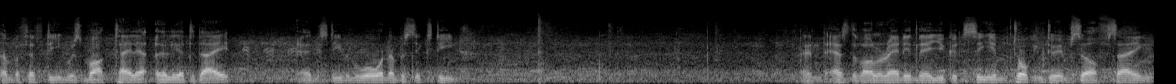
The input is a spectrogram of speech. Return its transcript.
Number 15 was Mark Taylor earlier today and Stephen Waugh, number 16. And as the bowler ran in there, you could see him talking to himself, saying,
